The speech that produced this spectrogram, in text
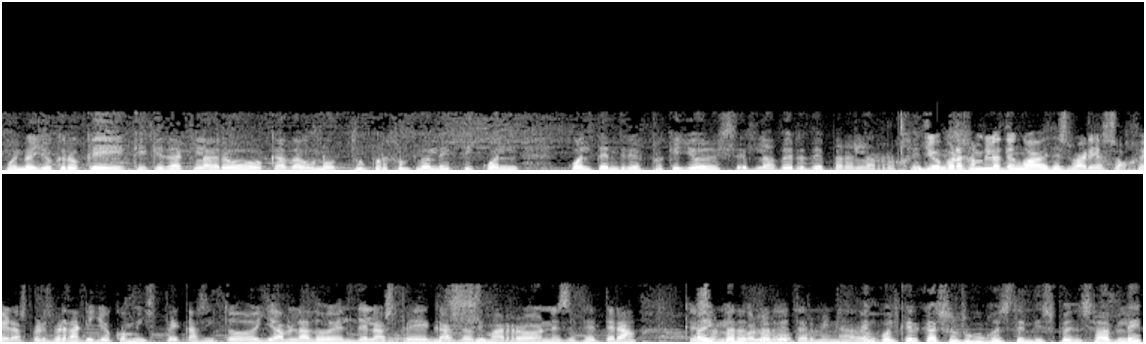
Bueno, yo creo que, que, queda claro cada uno. Tú, por ejemplo, Leti, ¿cuál, ¿Cuál tendrías? Porque yo es la verde para las rojeces. Yo, por ejemplo, tengo a veces varias ojeras, pero es verdad que yo con mis pecas y todo, ya he hablado él de las pecas, los marrones, etcétera, que son un color determinado. En cualquier caso, es un gesto indispensable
